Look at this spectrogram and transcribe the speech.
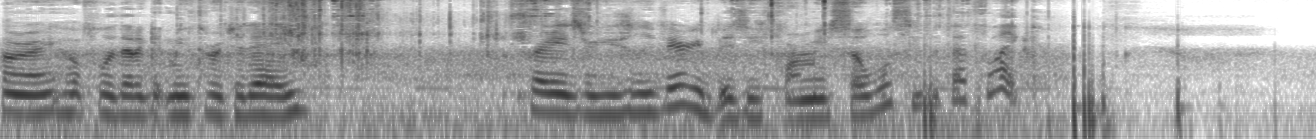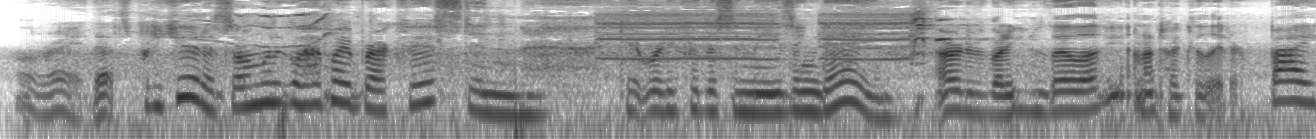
Alright, hopefully that'll get me through today. Fridays are usually very busy for me, so we'll see what that's like. Alright, that's pretty good. So I'm going to go have my breakfast and get ready for this amazing day. Alright, everybody, I love you, and I'll talk to you later. Bye!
